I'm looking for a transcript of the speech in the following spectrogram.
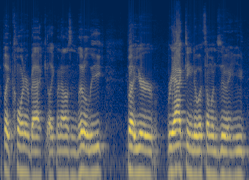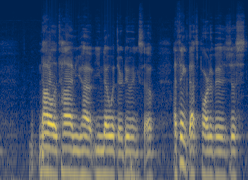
I played cornerback like when I was in little league, but you're reacting to what someone's doing. You not all the time you have you know what they're doing. So I think that's part of it is just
